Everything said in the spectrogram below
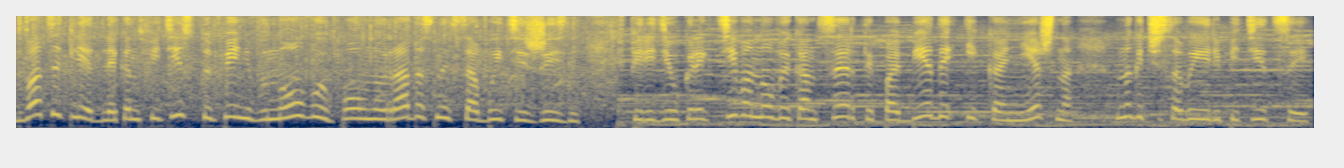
20 лет для конфетти – ступень в новую, полную радостных событий жизнь. Впереди у коллектива новые концерты, победы и, конечно, многочасовые репетиции.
